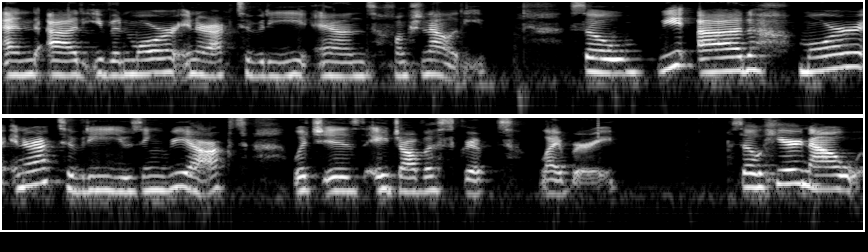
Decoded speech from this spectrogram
and add even more interactivity and functionality. So, we add more interactivity using React, which is a JavaScript library. So here now,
